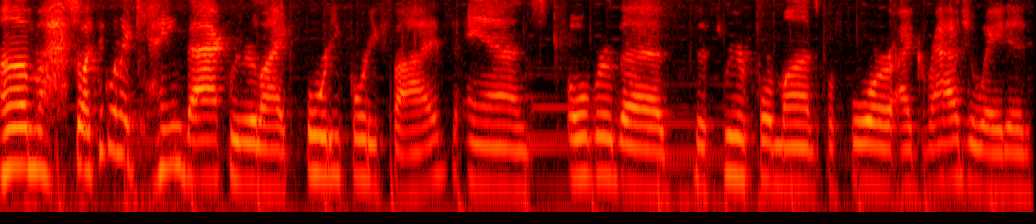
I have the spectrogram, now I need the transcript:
Um, so I think when I came back, we were like 40, 45. And over the, the three or four months before I graduated,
